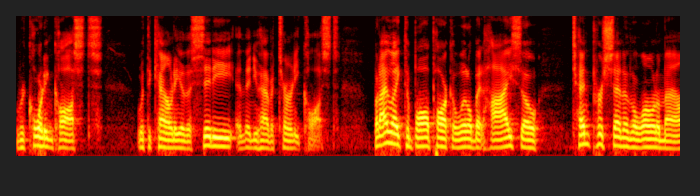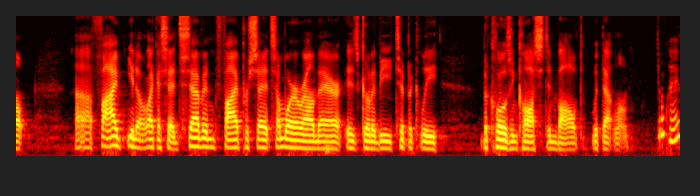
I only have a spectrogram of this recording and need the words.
recording costs with the county or the city, and then you have attorney costs. But I like to ballpark a little bit high, so 10% of the loan amount, uh, five, you know, like I said, seven, 5%, somewhere around there is going to be typically the closing costs involved with that loan. Okay.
